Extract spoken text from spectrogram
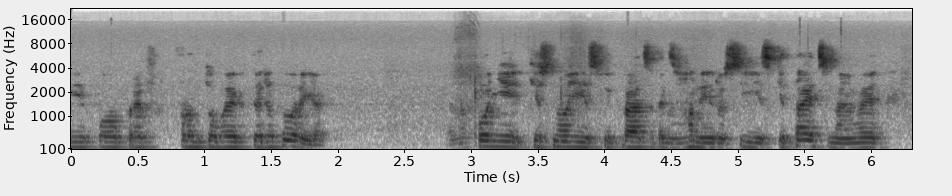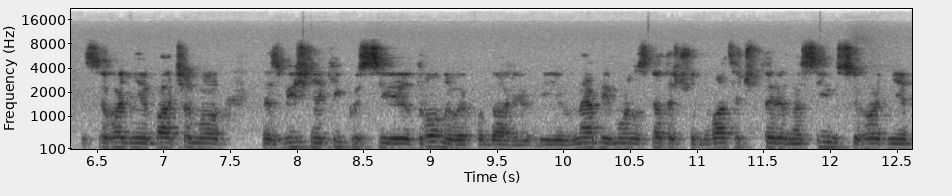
і по прифронтових територіях. На фоні тісної співпраці так званої Росії з китайцями ми сьогодні бачимо збільшення кількості дронових ударів. І в небі можна сказати, що 24 на 7 сьогодні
